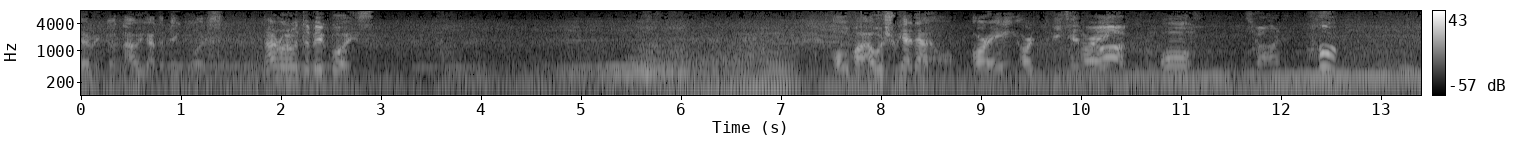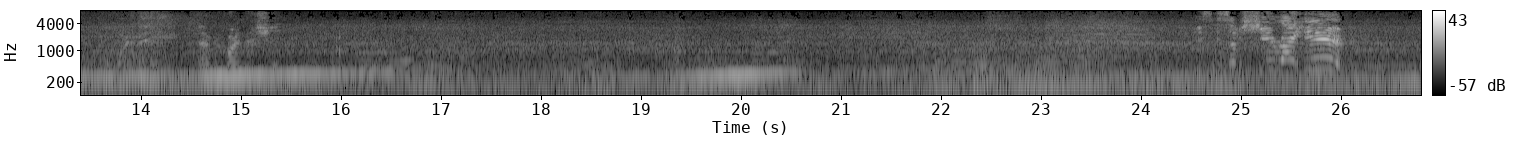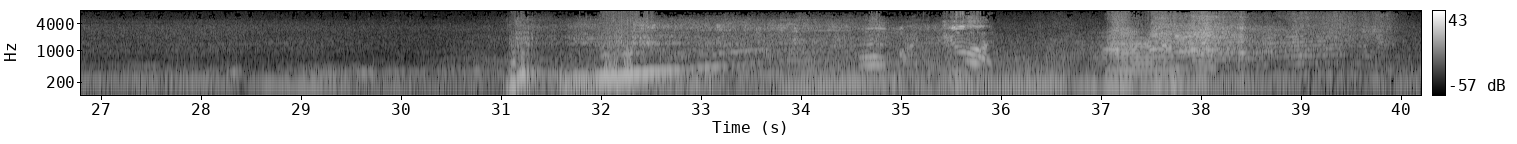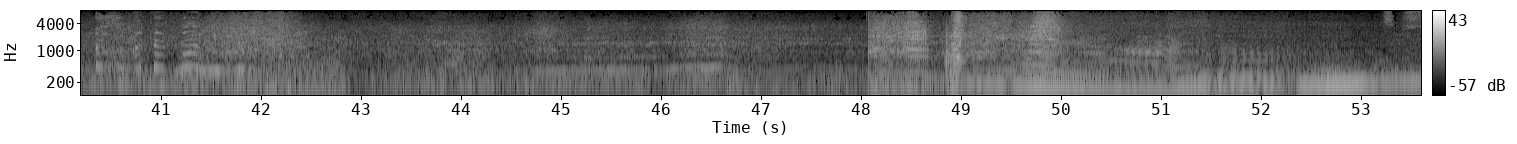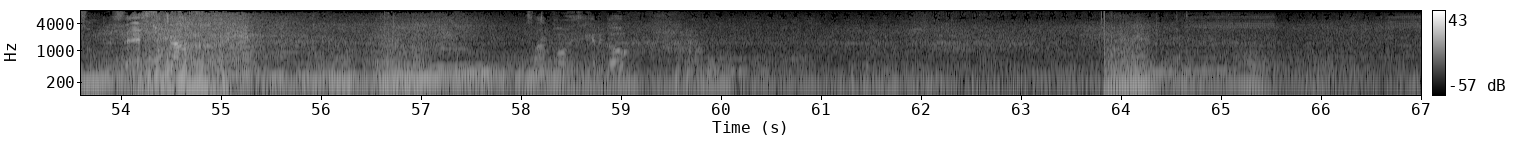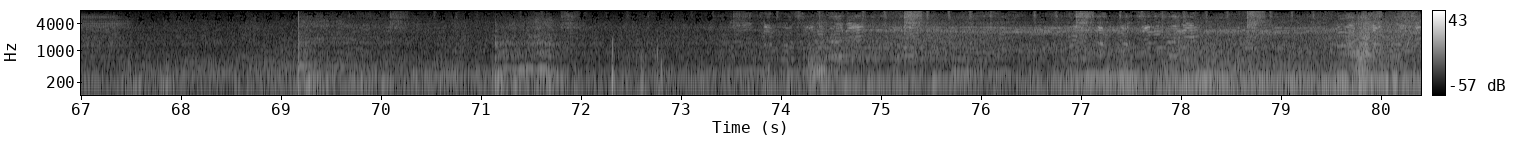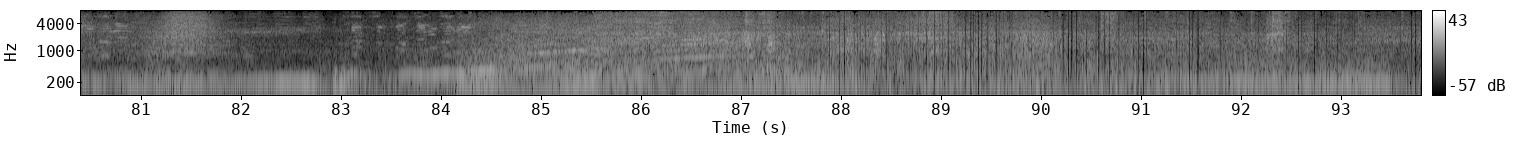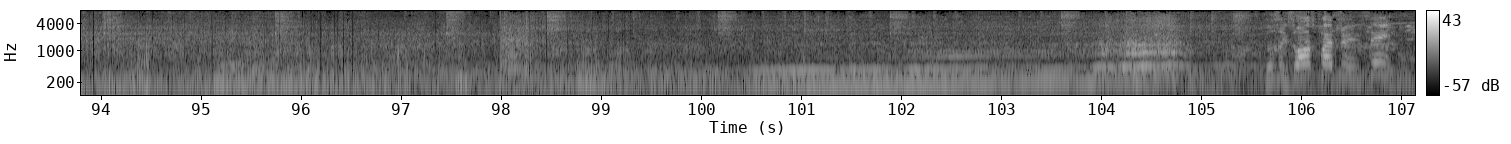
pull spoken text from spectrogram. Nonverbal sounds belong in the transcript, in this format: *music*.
There we go. Now we got the big boys. Now running with the big boys. Oh my! I wish we had that R8 or V10 R8. Oh, John. huh. Recording this? I'm recording this shit. This is some shit right here. Oh my god! *laughs* what the fuck? Those exhaust pipes are insane.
